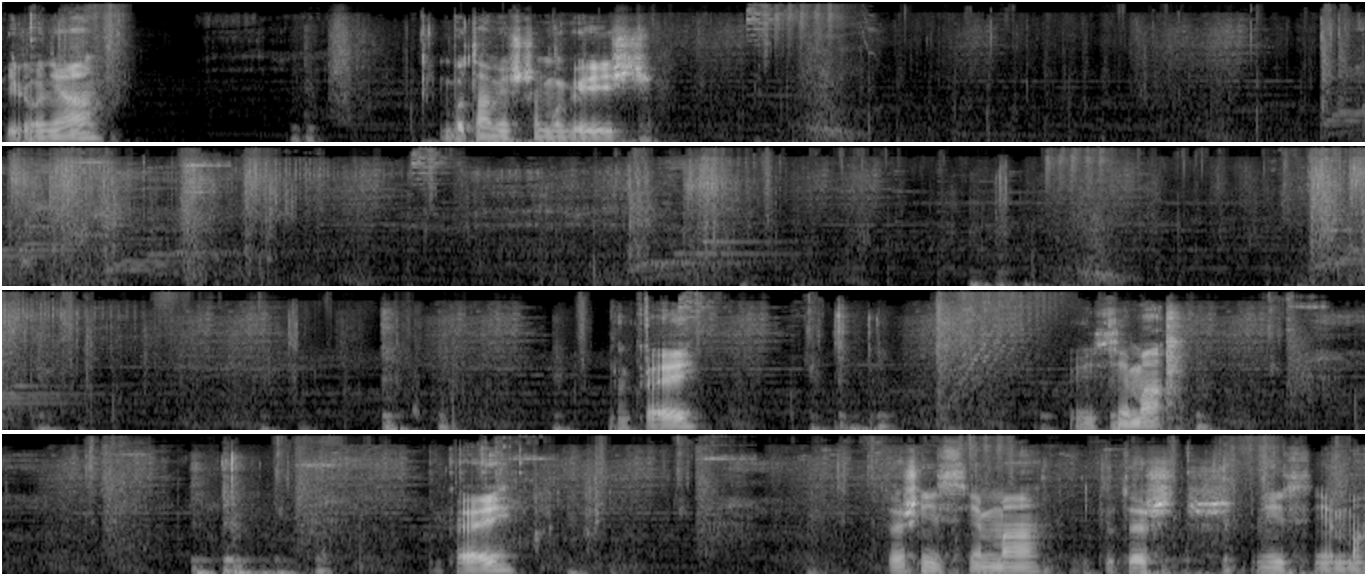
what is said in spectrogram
Pilunia. Bo tam jeszcze mogę iść. Okej. Tu Nic nie ma. Okej. Tu Też nic nie ma. I tu też nic nie ma.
